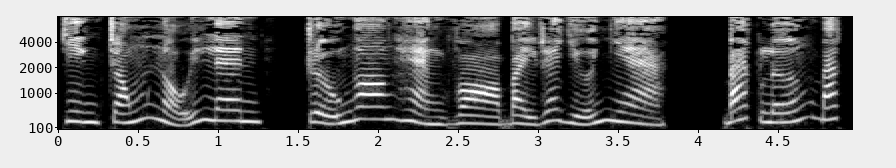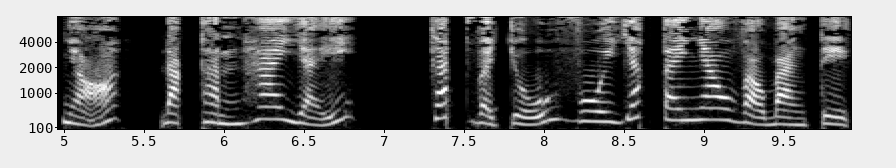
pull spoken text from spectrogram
chiên trống nổi lên, rượu ngon hàng vò bày ra giữa nhà, bát lớn bát nhỏ, đặt thành hai dãy. Khách và chủ vui dắt tay nhau vào bàn tiệc.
